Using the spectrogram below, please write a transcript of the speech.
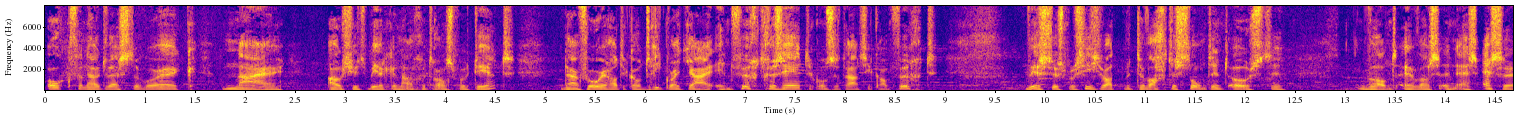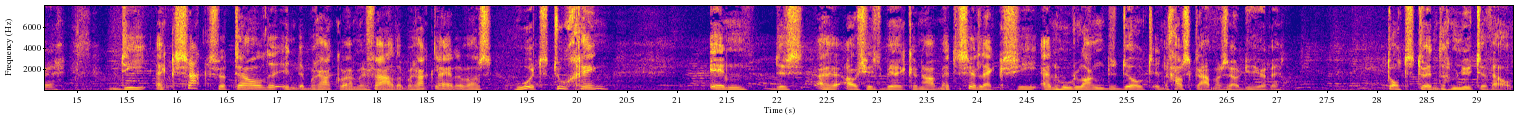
ook vanuit Westerbork naar Auschwitz-Birkenau getransporteerd. Daarvoor had ik al drie kwart jaar in Vught gezeten, concentratiekamp Vught. Wist dus precies wat me te wachten stond in het oosten. Want er was een SS'er die exact vertelde in de brak waar mijn vader brakleider was... hoe het toeging in de uh, Auschwitz-Birkenau met de selectie... en hoe lang de dood in de gaskamer zou duren. Tot 20 minuten wel.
